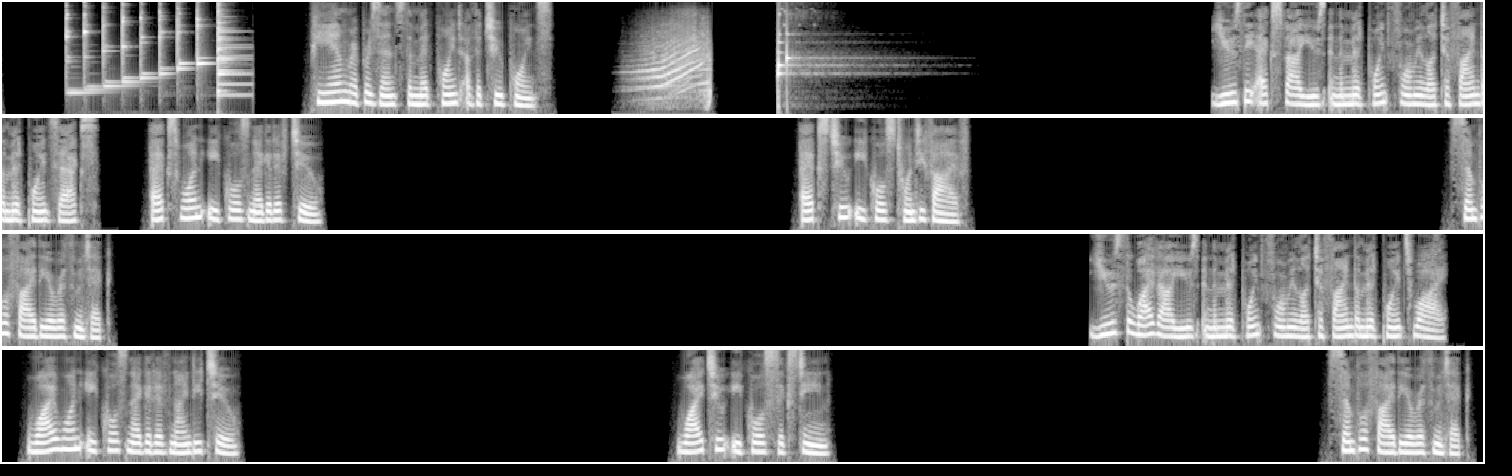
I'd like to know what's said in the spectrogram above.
PM represents the midpoint of the two points. Use the x values in the midpoint formula to find the midpoints x. x1 equals negative 2. x2 equals 25. Simplify the arithmetic. Use the y values in the midpoint formula to find the midpoints y. y1 equals negative 92. y2 equals 16. Simplify the arithmetic.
